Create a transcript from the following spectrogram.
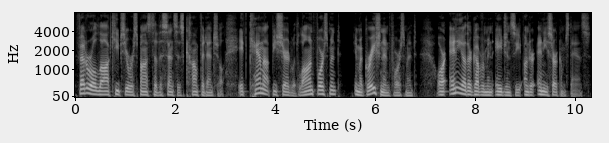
Federal law keeps your response to the census confidential. It cannot be shared with law enforcement, immigration enforcement, or any other government agency under any circumstance.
